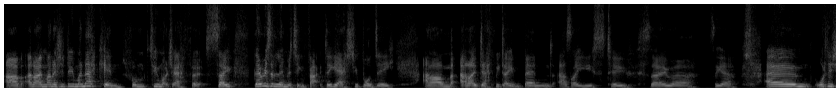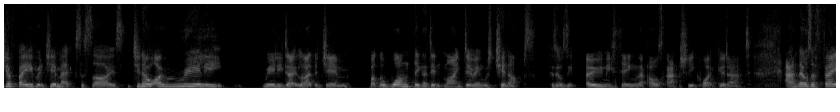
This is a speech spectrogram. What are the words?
Um, and I managed to do my neck in from too much effort. So there is a limiting factor, yes, your body. Um, and I definitely don't bend as I to. So, uh, so yeah. Um, what is your favorite gym exercise? Do you know, I really, really don't like the gym, but the one thing I didn't mind doing was chin ups because it was the only thing that I was actually quite good at. And there was a fa-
